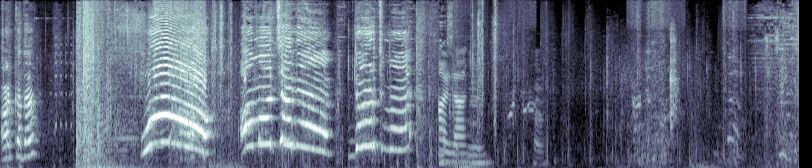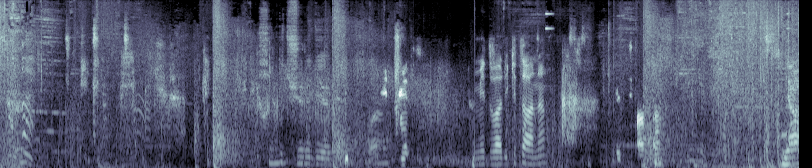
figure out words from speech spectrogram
Arkada. Wow! Aman tanrım. Dört mü? Aynen. Şimdi çürü diyor. Mid var iki tane. Ya.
